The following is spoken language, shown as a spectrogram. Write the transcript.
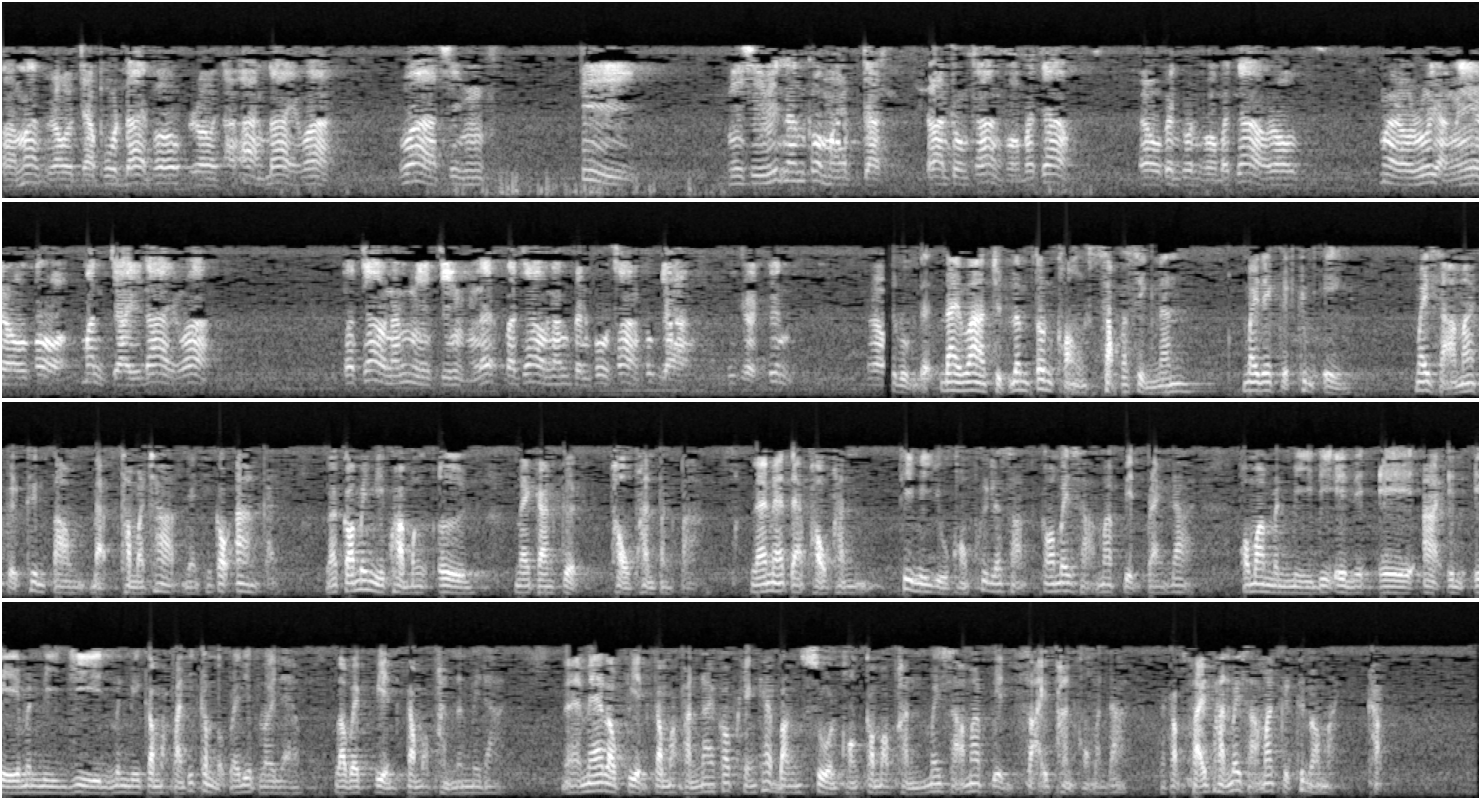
สามารถเราจะพูดได้ เพราะเราจะอ้างได้ว่าว่าสิ่งที่มีชีวิตนั้นก็มาจากการทรงสร้างของพระเจ้า เราเป็นคนของพระเจ้าเรา เมื่อเรารู้อย่างนี้เราก็มั่นใจได้ว่า พระเจ้านั้นมีจริง และพระเจ้านั้นเป็นผู้สร้างทุกอย่างที่เกิดขึ้น สรุปได้ว่าจุดเริ่มต้นของสรรพสิ่งนั้นไม่ได้เกิดขึ้นเอง ไม่สามารถเกิดขึ้นตามแบบธรรมชาติอย่างที่เขาอ้างกัน แล้วก็ไม่มีความบังเอิญในการเกิดเผ่าพันธุ์ต่างๆ และแม้แต่เผ่าพันธุ์ที่มีอยู่ของพืชและสัตว์ก็ไม่สามารถเปลี่ยนแปลงได้ เพราะว่ามันมี DNA RNA มันมียีน มันมีกรรมพันธุ์ที่กำหนดไว้เรียบร้อยแล้ว เราไปเปลี่ยนกรรมพันธุ์นั้นไม่ได้ แม้เราเปลี่ยนกรรมพันธุ์ได้ก็เพียงแค่บางส่วนของกรรมพันธุ์ไม่สามารถเปลี่ยนสายพันธุ์ของมันได้นะครับ สายพันธุ์ไม่สามารถเกิดขึ้นมาใหม่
